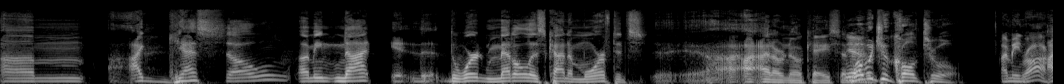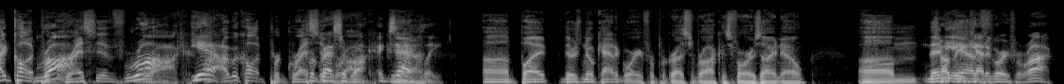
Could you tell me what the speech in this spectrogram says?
Um, I guess so. I mean, not the, the word metal is kind of morphed. It's uh, I, I don't know, Case. I What would you call Tool? I mean, rock. I'd call it Rock. progressive Rock. Yeah. I, I would call it progressive, Progressive rock. Exactly. Yeah. Uh, but there's no category for progressive rock as far as I know. Um, then Probably you a category for rock.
